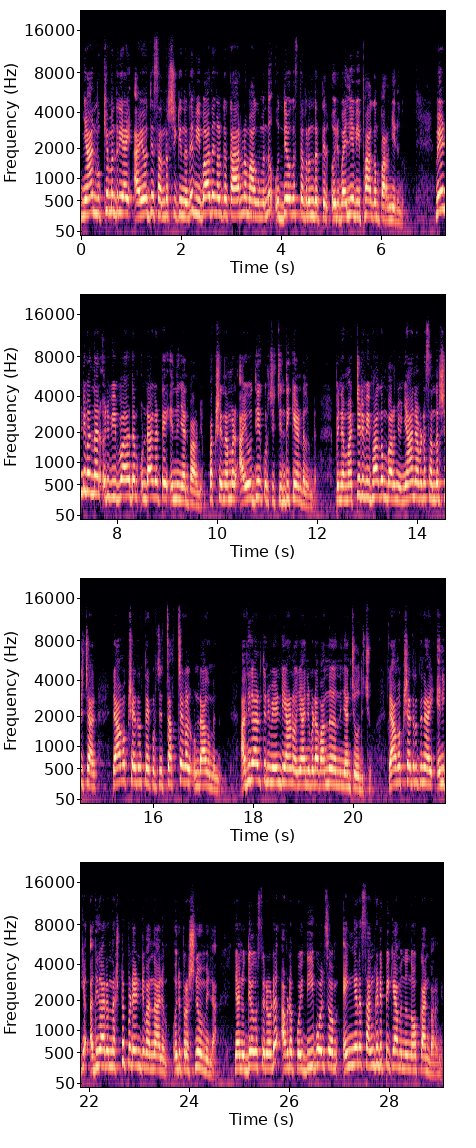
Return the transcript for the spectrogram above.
ഞാൻ മുഖ്യമന്ത്രിയായി അയോധ്യ സന്ദർശിക്കുന്നത് വിവാദങ്ങൾക്ക് കാരണമാകുമെന്ന് ഉദ്യോഗസ്ഥ വൃന്ദത്തിൽ ഒരു വലിയ വിഭാഗം പറഞ്ഞിരുന്നു. വേണ്ടി വന്നാൽ ഒരു വിവാദം ഉണ്ടാകട്ടെ എന്ന് ഞാൻ പറഞ്ഞു. പക്ഷെ നമ്മൾ അയോധ്യയെക്കുറിച്ച് ചിന്തിക്കേണ്ടതുണ്ട്. പിന്നെ മറ്റൊരു വിഭാഗം പറഞ്ഞു ഞാൻ അവിടെ സന്ദർശിച്ചാൽ രാമക്ഷേത്രത്തെക്കുറിച്ച് ചർച്ചകൾ ഉണ്ടാകുമെന്ന്. അധികാരത്തിനു വേണ്ടിയാണോ ഞാൻ ഇവിടെ വന്നതെന്ന് ഞാൻ ചോദിച്ചു. രാമക്ഷേത്രത്തിനായി എനിക്ക് അധികാരം നഷ്ടപ്പെടേണ്ടി വന്നാലും ഒരു പ്രശ്നവുമില്ല. ഞാൻ ഉദ്യോഗസ്ഥരോട് അവിടെ പോയി ദീപോത്സവം എങ്ങനെ സംഘടിപ്പിക്കാമെന്ന് നോക്കാൻ പറഞ്ഞു.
